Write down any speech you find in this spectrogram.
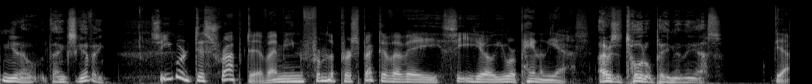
you know, Thanksgiving." So you were disruptive. I mean, from the perspective of a CEO, you were a pain in the ass. I was a total pain in the ass, Yeah.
